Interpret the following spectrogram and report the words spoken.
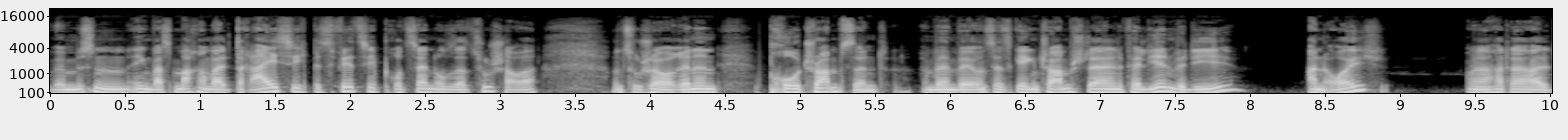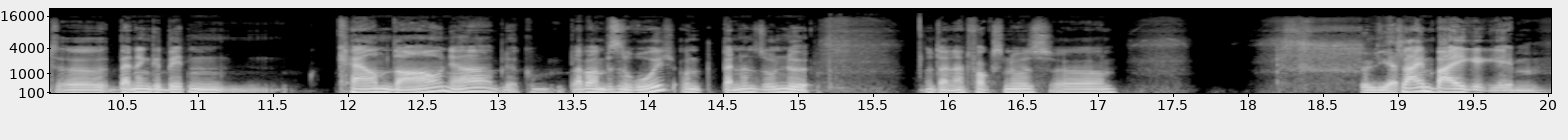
wir müssen irgendwas machen, weil 30 bis 40 Prozent unserer Zuschauer und Zuschauerinnen pro Trump sind. Und wenn wir uns jetzt gegen Trump stellen, verlieren wir die an euch. Und dann hat er halt äh, Bannon gebeten, calm down, ja, bleib mal ein bisschen ruhig und Bannon so, nö. Und dann hat Fox News äh, klein beigegeben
